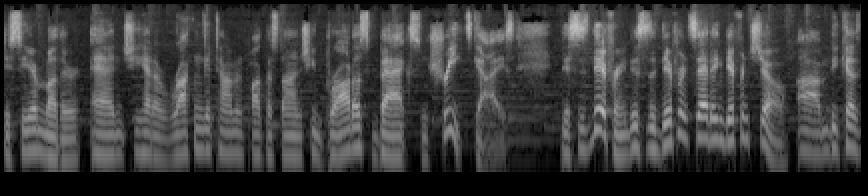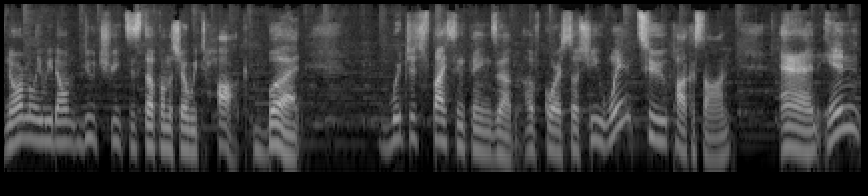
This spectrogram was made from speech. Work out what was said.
to see her mother, and she had a rocking good time in Pakistan. She brought us back some treats, guys. This is different. This is a different setting, different show. Um, because normally we don't do treats and stuff on the show. We talk, but we're just spicing things up, of course. So she went to Pakistan, and in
